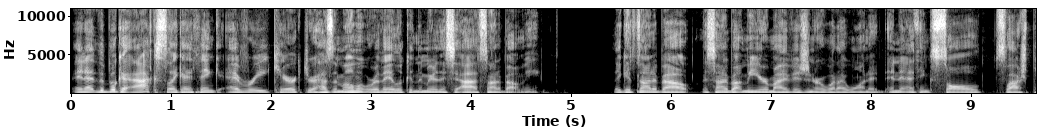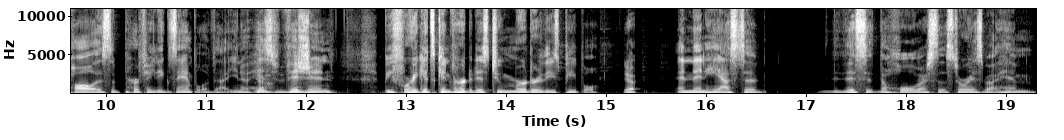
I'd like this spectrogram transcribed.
And at the book of Acts, like I think every character has a moment where they look in the mirror and they say, "Ah, it's not about me." Like it's not about it's not about me or my vision or what I wanted. And I think Saul slash Paul is the perfect example of that. You know, his vision before he gets converted is to murder these people. Yep. and then he has to this is the whole rest of the story is about him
